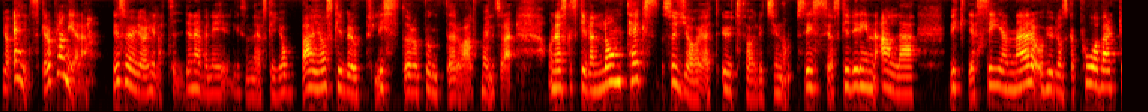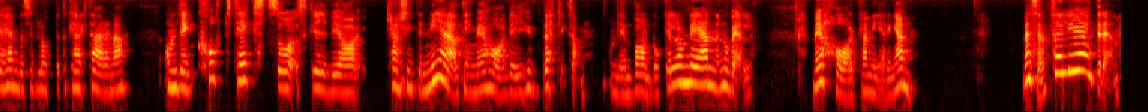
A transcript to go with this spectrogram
Jag älskar att planera. Det är så jag gör hela tiden, även i, liksom när jag ska jobba. Jag skriver upp listor och punkter och allt möjligt sådär. Och när jag ska skriva en lång text så gör jag ett utförligt synopsis. Jag skriver in alla viktiga scener och hur de ska påverka händelseförloppet och karaktärerna. Om det är en kort text så skriver jag kanske inte ner allting men jag har det i huvudet. Liksom. Om det är en barnbok eller om det är en novell. Men jag har planeringen. Men sen följer jag inte den.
